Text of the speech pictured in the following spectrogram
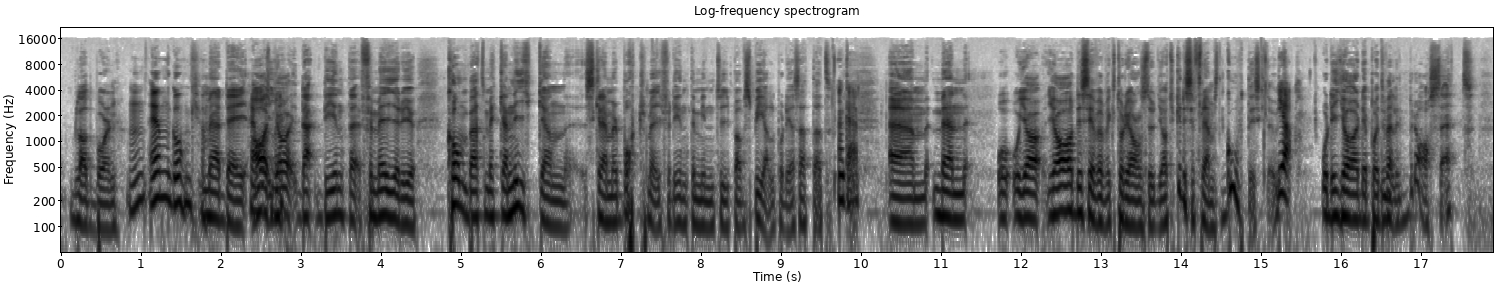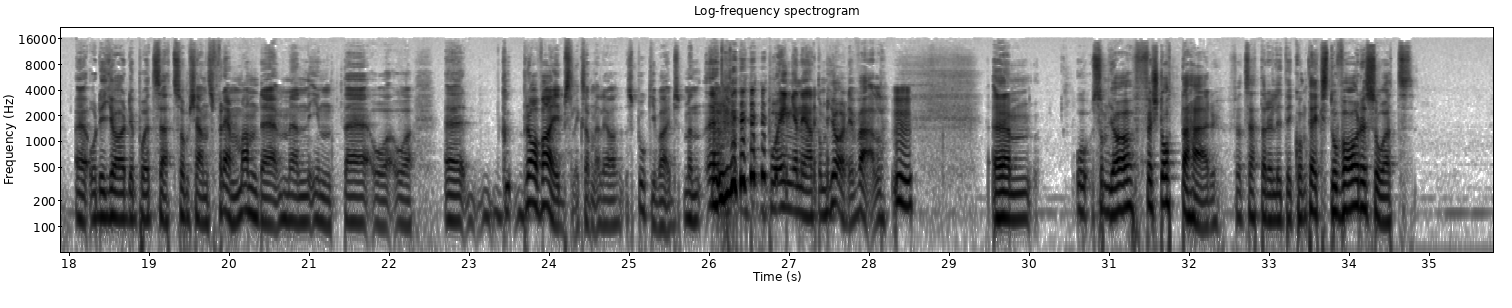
Bloodborne Mm, en gång. med dig. Ja, jag, det, är inte, för mig är det ju, combat-mekaniken skrämmer bort mig, för det är inte min typ av spel på det sättet. okej. Ehm, men, och, och jag, ja, det ser väl viktorianskt ut. Jag tycker det ser främst gotiskt ut. Ja, Och det gör det på ett väldigt bra sätt. Eh, och det gör det på ett sätt som känns främmande, men inte, och, och eh, bra vibes liksom, eller ja, spooky vibes. Men eh, poängen är att de gör det väl. mm. Ehm, och som jag har förstått det här, för att sätta det lite i kontext, då var det så att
